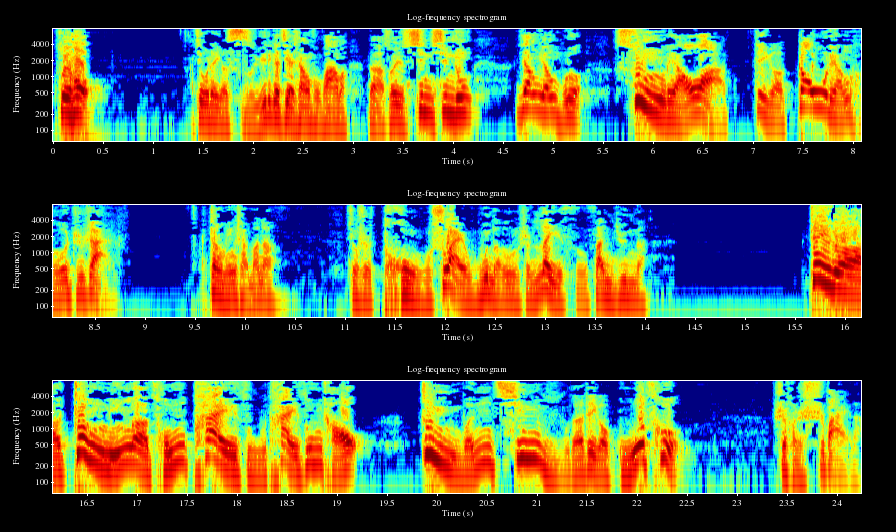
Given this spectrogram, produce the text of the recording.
最后就这个死于这个箭伤复发嘛，是吧？所以心心中泱泱不乐。宋辽啊，这个高梁河之战，证明什么呢？就是统帅无能，是累死三军呐。这个证明了从太祖、太宗朝重文轻武的这个国策是很失败的。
